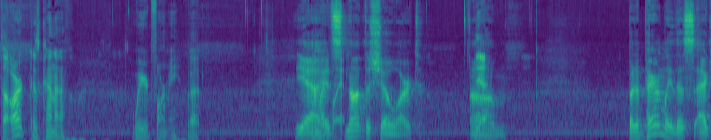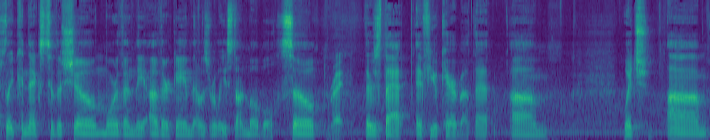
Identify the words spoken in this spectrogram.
The art is kind of weird for me, but Yeah, it's it. not the show art. Yeah. But apparently, this actually connects to the show more than the other game that was released on mobile. So right. there's that if you care about that. Um, which um,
